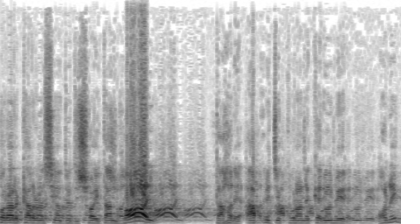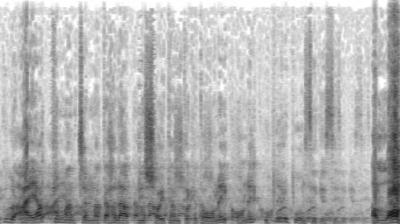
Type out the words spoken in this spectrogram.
করার কারণে সে যদি শয়তান হয়, তাহলে আপনি যে কোরআন করিমের অনেকগুলো আয়াতকে মানছেন না, তাহলে আপনি শয়তান থেকে তো অনেক অনেক উপরে পৌঁছে গেছেন। আল্লাহ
